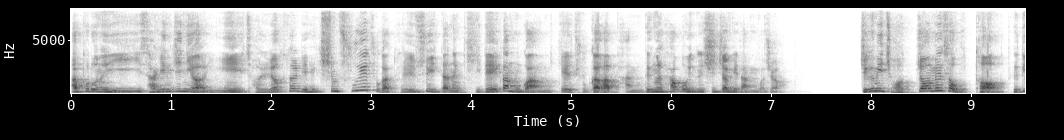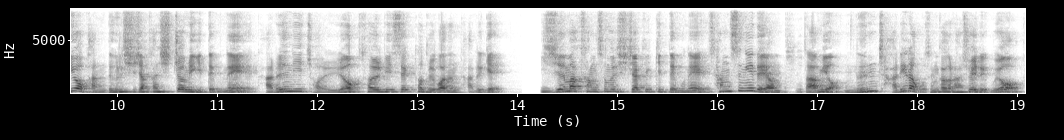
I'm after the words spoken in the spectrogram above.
앞으로는 이 이삭 엔지니어링이 전력 설비 핵심 수혜주가 될 수 있다는 기대감과 함께 주가가 반등을 하고 있는 시점이라는 거죠. 지금 이 저점에서부터 드디어 반등을 시작한 시점이기 때문에 다른 이 전력 설비 섹터들과는 다르게 이제 막 상승을 시작했기 때문에 상승에 대한 부담이 없는 자리라고 생각을 하셔야 되고요.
